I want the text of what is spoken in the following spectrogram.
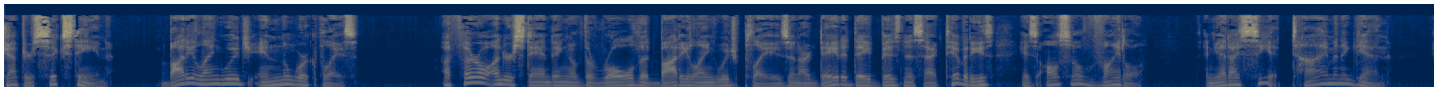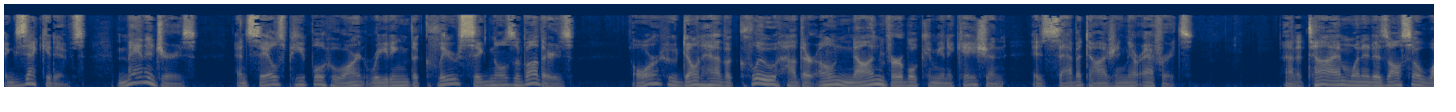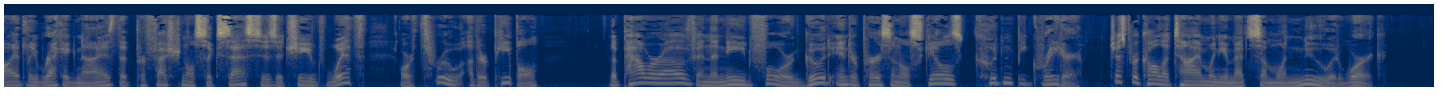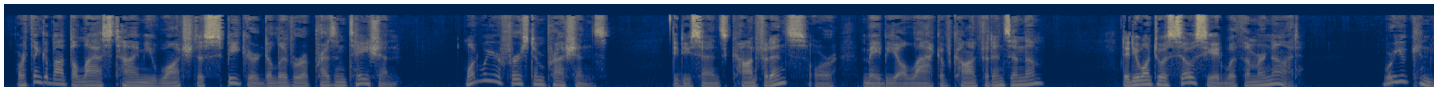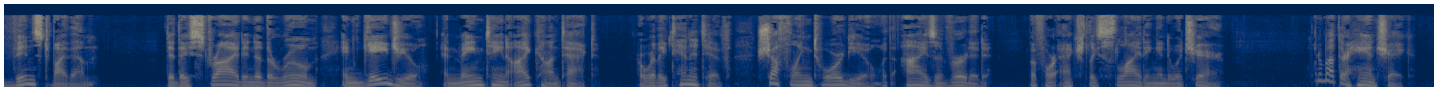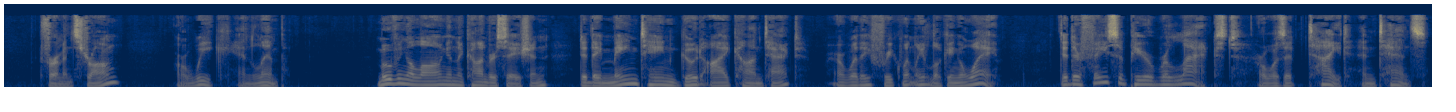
Chapter 16 Body Language in the Workplace A thorough understanding of the role that body language plays in our day-to-day business activities is also vital. And yet I see it time and again. Executives, managers, and salespeople who aren't reading the clear signals of others, or who don't have a clue how their own nonverbal communication is sabotaging their efforts. At a time when it is also widely recognized that professional success is achieved with or through other people, the power of and the need for good interpersonal skills couldn't be greater. Just recall a time when you met someone new at work. Or think about the last time you watched a speaker deliver a presentation. What were your first impressions? Did you sense confidence or maybe a lack of confidence in them? Did you want to associate with them or not? Were you convinced by them? Did they stride into the room, engage you, and maintain eye contact? Or were they tentative, shuffling toward you with eyes averted before actually sliding into a chair? What about their handshake? Firm and strong? Or weak and limp? Moving along in the conversation, did they maintain good eye contact, or were they frequently looking away? Did their face appear relaxed, or was it tight and tense?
